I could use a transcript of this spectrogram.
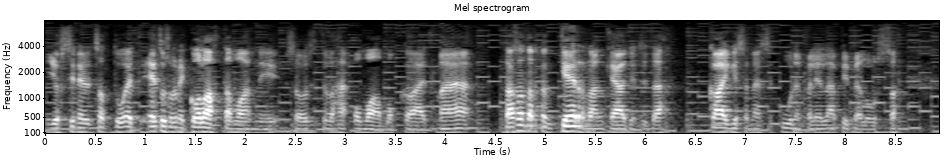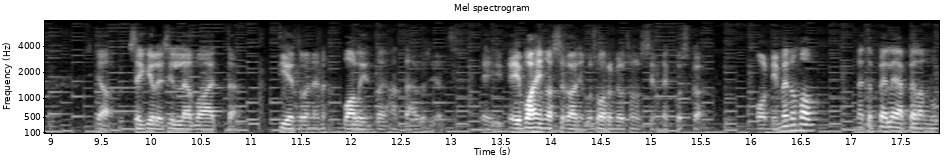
jos sinne nyt sattuu et, etusogni kolahtamaan, niin se on sitten vähän omaa mokaa. Et mä tasan tarkkaan kerran käytin sitä kaikissa näissä kuuden pelin läpipelussa. Ja sekin oli silleen vaan, että tietoinen valinta ihan täysin. Et ei, ei vahingossakaan niinku sormi osunut sinne, koska on nimenomaan näitä pelejä pelannut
